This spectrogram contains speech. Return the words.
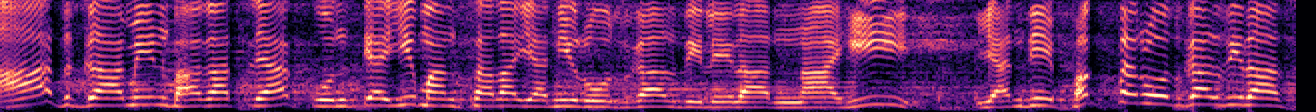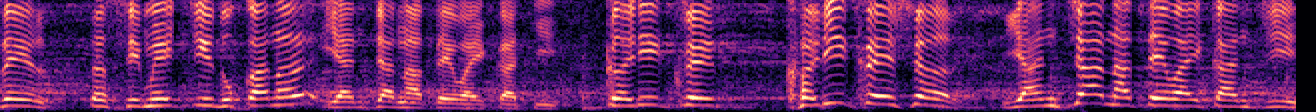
आज ग्रामीण भागातल्या कोणत्याही माणसाला यांनी रोजगार दिलेला नाही. यांनी फक्त रोजगार दिला असेल तर सिमेंटची दुकानं यांच्या नातेवाईकाची. कडी क्रे खडी क्रेशर यांच्या नातेवाईकांची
